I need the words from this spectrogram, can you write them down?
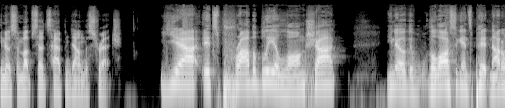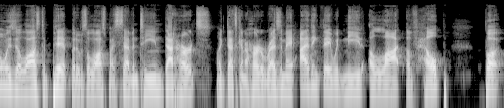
you know, some upsets happen down the stretch. Yeah, it's probably a long shot. You know, the the loss against Pitt, not only is it a loss to Pitt, but it was a loss by 17. That hurts. Like that's gonna hurt a resume. I think they would need a lot of help. But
